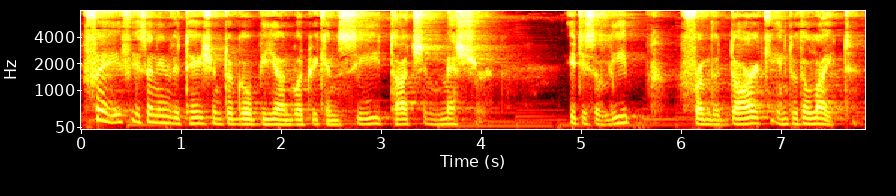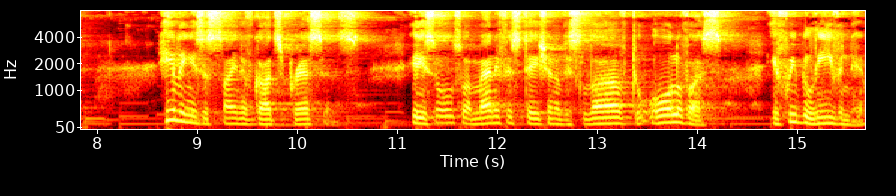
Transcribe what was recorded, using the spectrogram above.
Faith is an invitation to go beyond what we can see, touch, and measure. It is a leap from the dark into the light. Healing is a sign of God's presence. It is also a manifestation of His love to all of us if we believe in Him.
